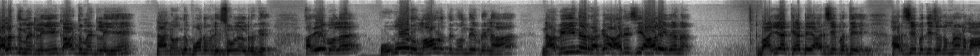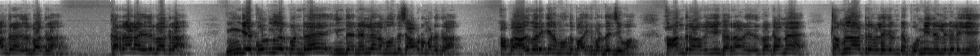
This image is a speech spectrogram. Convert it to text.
களத்து மேட்லையும் காட்டு மேட்லையும் நாங்கள் வந்து போட வேண்டிய சூழல் இருக்குது அதே போல் ஒவ்வொரு மாவட்டத்துக்கு வந்து எப்படின்னா நவீன ரக அரிசி ஆலை வேணும். இப்போ ஐயா கேட்ட அரிசியை பற்றி அரிசியை பற்றி சொன்னோம்னா நம்ம ஆந்திரா எதிர்பார்க்குறான் கர்நாடகா எதிர்பார்க்குறான். இங்கே கொள்முதல் பண்ணுற இந்த நெல்லை நம்ம வந்து சாப்பிட மாட்டேங்கிறான். அப்போ அது வரைக்கும் நம்ம வந்து பாதிக்கப்படத்தான் செய்வோம். ஆந்திராவையும் கர்நாடகா எதிர்பார்க்காம தமிழ்நாட்டில் விளைகின்ற பொன்னி நெல்லுகளையும்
